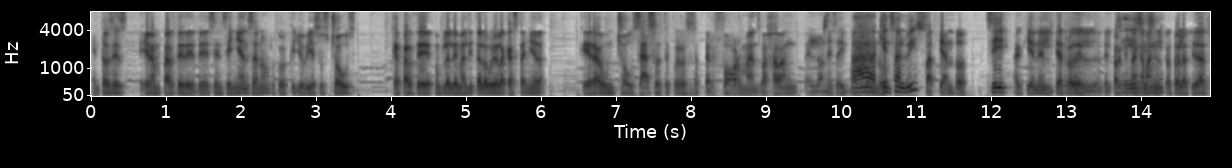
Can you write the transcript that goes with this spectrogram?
Entonces, eran parte de, esa enseñanza, ¿no? Recuerdo que yo vi esos shows, que aparte, por ejemplo, el de Maldita lo abrió La Castañeda, que era un showzazo, ¿te acuerdas? Esa performance, bajaban pelones ahí pateando. Ah, aquí en San Luis. Pateando. Sí, aquí en el teatro del, Parque Tangamán, en el teatro de la ciudad.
